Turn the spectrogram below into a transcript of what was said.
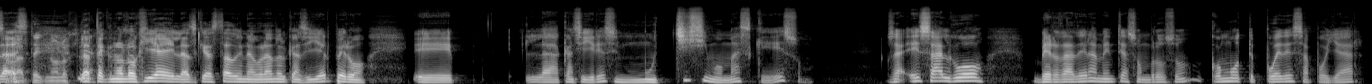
la tecnología. La tecnología y las que ha estado inaugurando el canciller, pero eh, la Cancillería es muchísimo más que eso. O sea, es algo verdaderamente asombroso cómo te puedes apoyar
